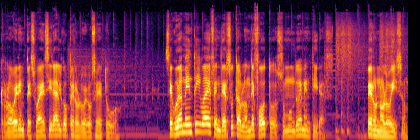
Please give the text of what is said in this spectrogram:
Robert empezó a decir algo pero luego se detuvo. Seguramente iba a defender su tablón de fotos, su mundo de mentiras. Pero no lo hizo.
